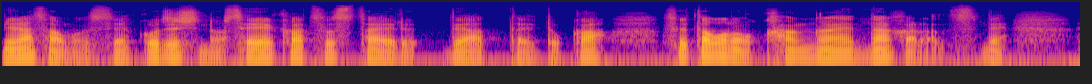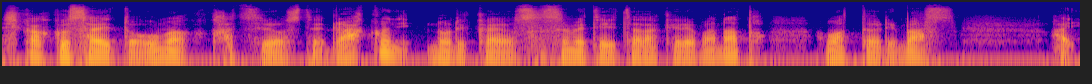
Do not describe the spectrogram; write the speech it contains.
皆さんもですね、ご自身の生活スタイルであったりとか、そういったものを考えながらですね、比較サイトをうまく活用して楽に乗り換えを進めていただければなと思っております。はい。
